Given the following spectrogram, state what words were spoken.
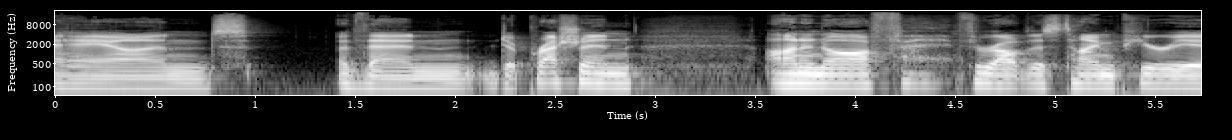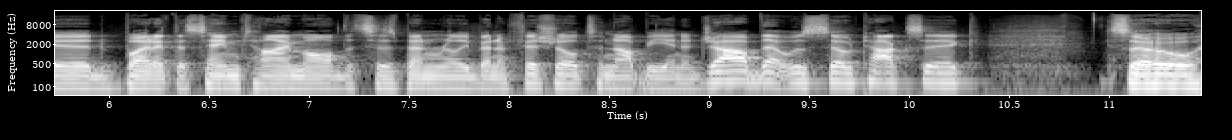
and then depression on and off throughout this time period, but at the same time, all this has been really beneficial to not be in a job that was so toxic. So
